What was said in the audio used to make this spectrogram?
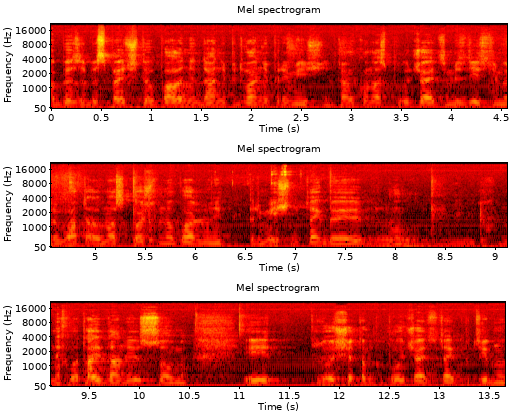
аби забезпечити опалення даних підвальних приміщень. Там у нас виходить, ми здійснюємо ремонт, але у нас коштів на опалювальні приміщення так би ну, не вистачає даної суми. І плюс ще там виходить, так потрібно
